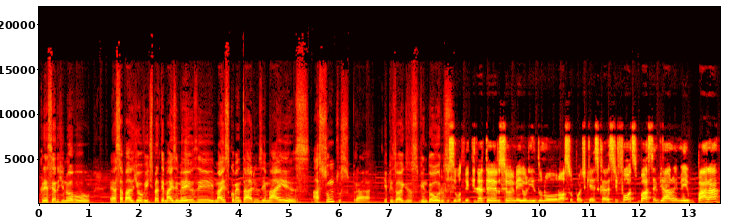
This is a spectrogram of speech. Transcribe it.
crescendo de novo essa base de ouvintes para ter mais e-mails e mais comentários e mais assuntos para episódios vindouros. E se você quiser ter o seu e-mail lido no nosso podcast Carece de Fontes, basta enviar um e-mail para.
